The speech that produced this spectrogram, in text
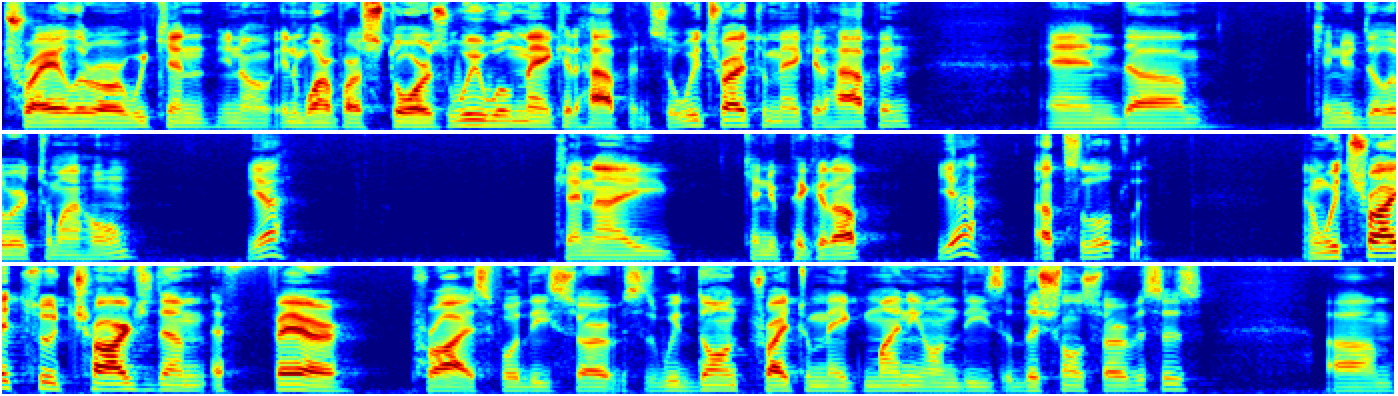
trailer, or we can, you know, in one of our stores, we will make it happen. So we try to make it happen. And um, can you deliver it to my home? Yeah. Can I? Can you pick it up? Yeah, absolutely and we try to charge them a fair price for these services. We don't try to make money on these additional services. Um,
